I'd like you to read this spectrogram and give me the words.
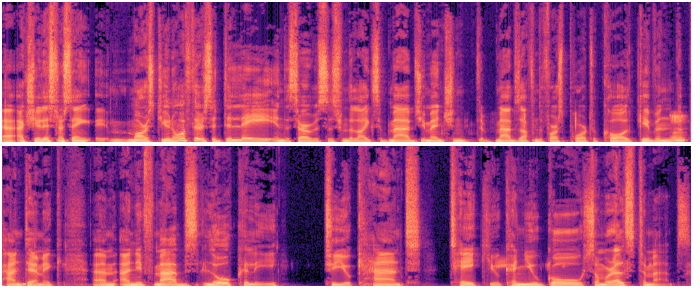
uh, actually, a listener saying, uh, Maurice, do you know if there's a delay in the services from the likes of MABS? You mentioned MABS often the first port of call given mm. the pandemic, um, and if MABS locally to you can't take you, can you go somewhere else to MABS?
